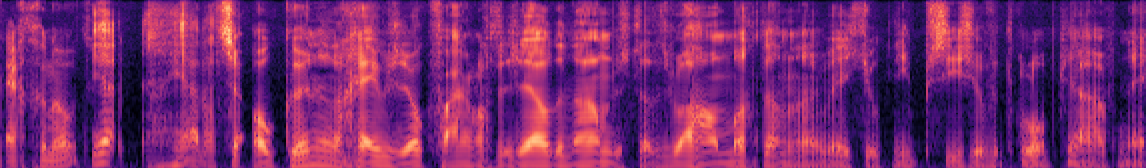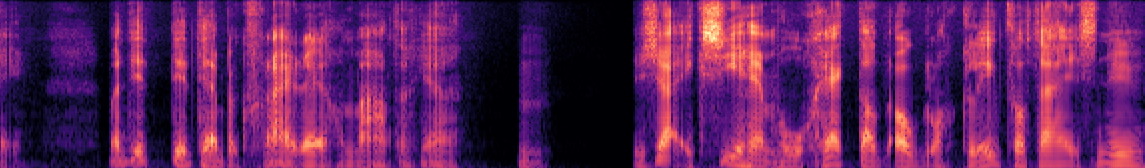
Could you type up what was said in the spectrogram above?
echtgenoot. Ja, ja, dat zou ook kunnen. Dan geven ze ook vaak nog dezelfde naam, dus dat is wel handig. Dan eh, weet je ook niet precies of het klopt, ja of nee. Maar dit, dit heb ik vrij regelmatig, ja. Hmm. Dus ja, ik zie hem, hoe gek dat ook nog klinkt, want hij is nu,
